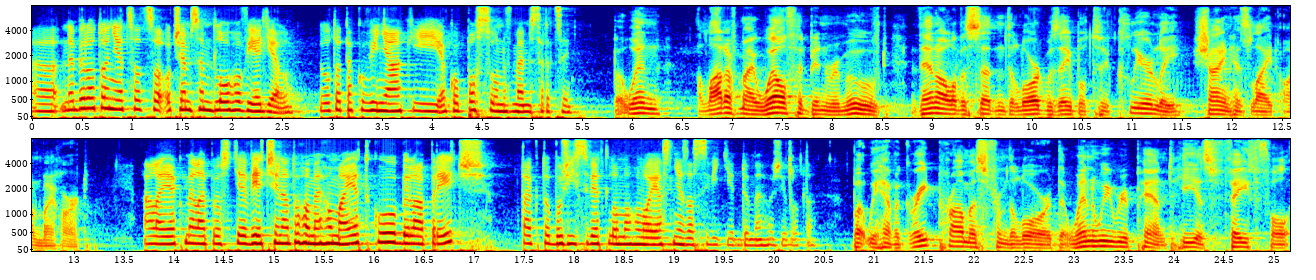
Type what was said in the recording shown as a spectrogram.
Eh, Nebylo to něco, co, o čem jsem dlouho věděl. Byl to takový nějaký jako posun v mém srdci. But when a lot of my wealth had been removed, then all of a sudden the Lord was able to clearly shine his light on my heart. Ale jakmile prostě většina toho mého majetku byla pryč, tak to boží světlo mohlo jasně zasvítit do mého života. But we have a great promise from the Lord that when we repent, he is faithful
